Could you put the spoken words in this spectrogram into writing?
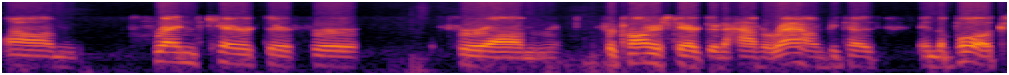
um, friend character for for um, for Connor's character to have around because in the books,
